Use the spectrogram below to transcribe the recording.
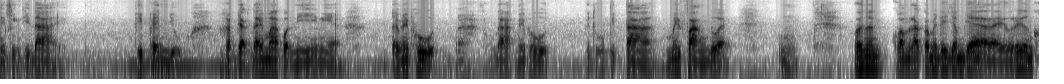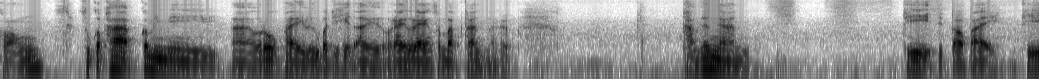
ในสิ่งที่ได้ ที่เป็นอยู่ นะครับ อยากได้มากกว่านี้เนี้ยแต่ไม่พูดอ่าสองด้าไม่พูด ปิดหูปิดตาไม่ฟังด้วย อืมเพราะฉะนั้นความรักก็ไม่ได้ย่ำแย่อะไรเรื่องของสุขภาพก็ไม่มีอ่าโรคภัยหรืออุบัติเหตุอะไรร้ายแรงสำหรับท่านนะครับ ถามเรื่องงานที่ติดต่อไปที่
